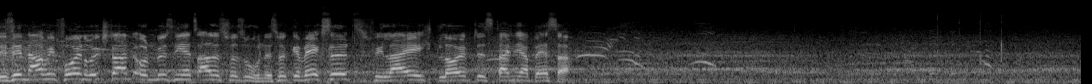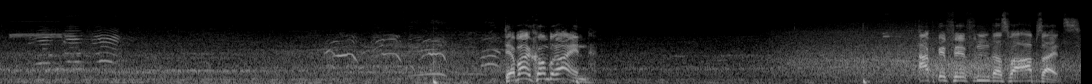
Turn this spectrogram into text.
Sie sind nach wie vor in Rückstand und müssen jetzt alles versuchen. Es wird gewechselt, vielleicht läuft es dann ja besser. Der Ball kommt rein. Abgepfiffen, das war abseits.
